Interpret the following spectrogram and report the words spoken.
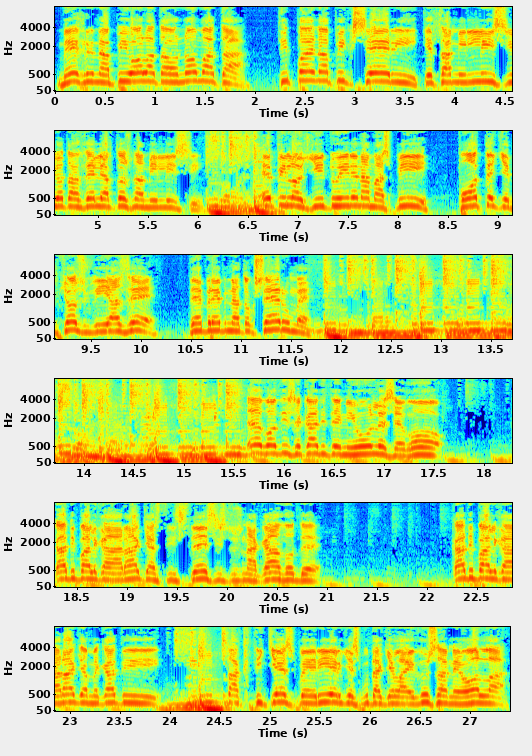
μέχρι να πει όλα τα ονόματα. Τι πάει να πει ξέρει και θα μιλήσει όταν θέλει αυτός να μιλήσει. Επιλογή του είναι να μας πει πότε και ποιος βίαζε. Δεν πρέπει να το ξέρουμε. Έχω δει σε κάτι ταινιούλες εγώ Κάτι παλικαράκια στις θέσεις τους να κάθονται. Κάτι παλικαράκια με κάτι τακτικές περίεργες που τα κελαϊδούσανε όλα.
